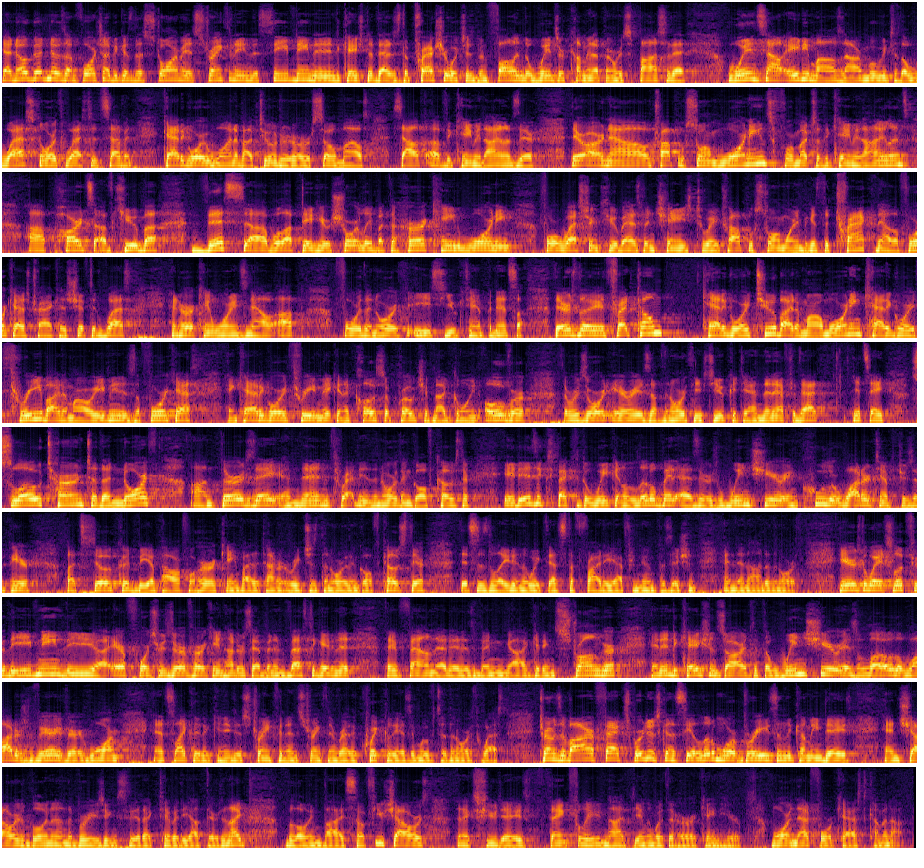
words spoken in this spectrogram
Yeah, no good news, unfortunately, because the storm is strengthening this evening. An indication of that is the pressure, which has been falling. The winds are coming up in response to that. Winds now 80 miles an hour, moving to the west northwest at 7. Category 1, about 200 or so miles south of the Cayman Islands there. There are now tropical storm warnings for much of the Cayman Islands, uh, parts of Cuba. This uh, will update here shortly, but the hurricane warning for western Cuba has been changed to a tropical storm warning because the track now, the forecast track, has shifted west, and hurricane warnings now up for the northeast Yucatan Peninsula. There's the threat cone. Category 2 by tomorrow morning, Category 3 by tomorrow evening is the forecast, and Category 3 making a close approach, if not going over, the resort areas of the northeast Yucatan. Then after that, it's a slow turn to the north on Thursday and then threatening the northern Gulf Coast there. It is expected to weaken a little bit as there's wind shear and cooler water temperatures up here, but still could be a powerful hurricane by the time it reaches the northern Gulf Coast there. This is late in the week. That's the Friday afternoon position and then on to the north. Here's the way it's looked through the evening evening. The uh, Air Force Reserve hurricane hunters have been investigating it. They've found that it has been uh, getting stronger, and indications are that the wind shear is low, the water is very, very warm, and it's likely to continue to strengthen and strengthen rather quickly as it moves to the northwest. In terms of our effects, we're just going to see a little more breeze in the coming days and showers blowing in on the breeze. You can see that activity out there tonight blowing by. So a few showers the next few days. Thankfully, not dealing with a hurricane here. More on that forecast coming up.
